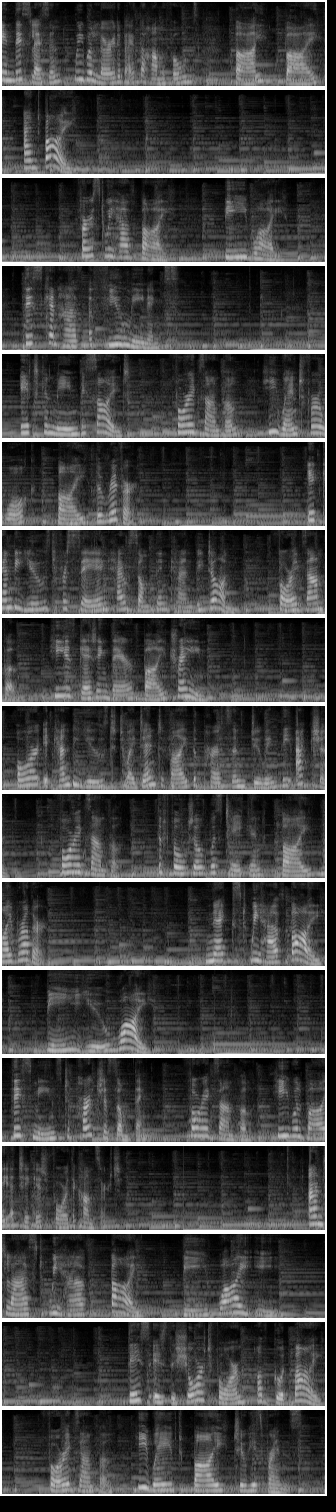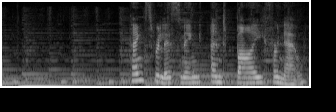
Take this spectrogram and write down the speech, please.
In this lesson, we will learn about the homophones by, buy, and bye. First, we have by, by. This can have a few meanings. It can mean beside. For example, he went for a walk by the river. It can be used for saying how something can be done. For example, he is getting there by train. Or it can be used to identify the person doing the action. For example, the photo was taken by my brother. Next we have buy. B-U-Y. This means to purchase something. For example, he will buy a ticket for the concert. And last we have bye. B-Y-E. This is the short form of goodbye. For example, he waved bye to his friends. Thanks for listening and bye for now.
